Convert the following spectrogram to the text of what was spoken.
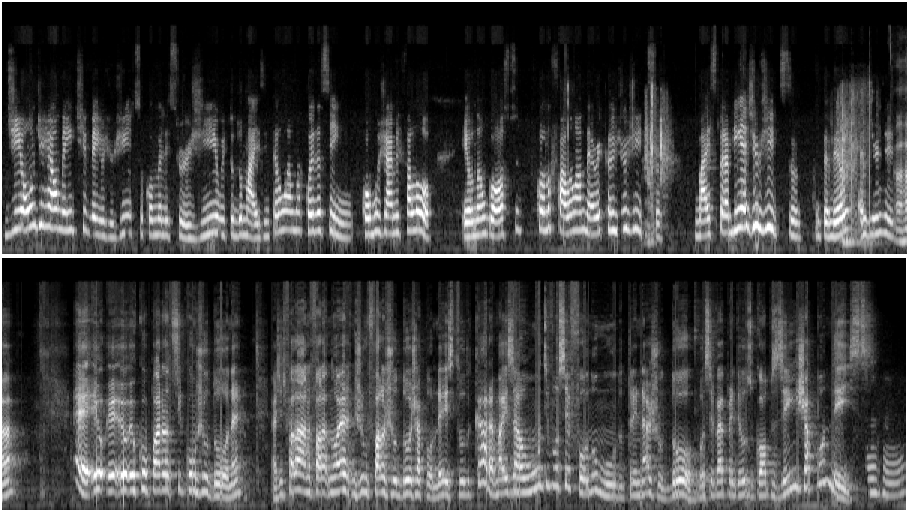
de onde realmente veio o jiu-jitsu, como ele surgiu e tudo mais. Então é uma coisa assim, como já me falou, eu não gosto quando falam American Jiu-Jitsu, mas para mim é jiu-jitsu, entendeu? É jiu-jitsu. Uhum. É, eu, eu, eu, comparo assim com o judô, né? A gente fala, ah, não fala, não é, não fala judô japonês, tudo. Cara, mas aonde você for no mundo treinar judô, você vai aprender os golpes em japonês. Uhum.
